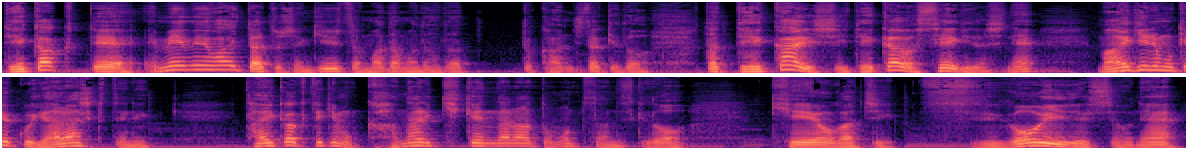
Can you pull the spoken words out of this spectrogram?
でかくて MMA ファイターとしての技術はまだまだだと感じたけどただでかいしでかいは正義だしね。前切りも結構やらしくてね体格的にもかなり危険だなと思ってたんですけど KO 勝ちすごいですよね。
